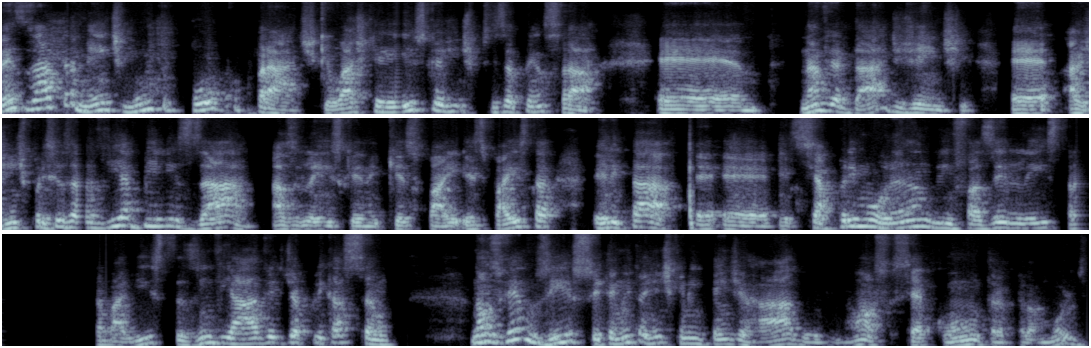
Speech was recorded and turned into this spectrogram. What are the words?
Exatamente, muito pouco prática. Eu acho que é isso que a gente precisa pensar. É, na verdade, gente, é, a gente precisa viabilizar as leis que, que esse país esse país está ele está é, é, se aprimorando em fazer leis trabalhistas inviáveis de aplicação. Nós vemos isso, e tem muita gente que me entende errado, nossa, se é contra, pelo amor de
